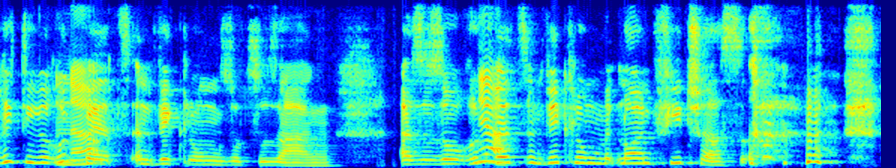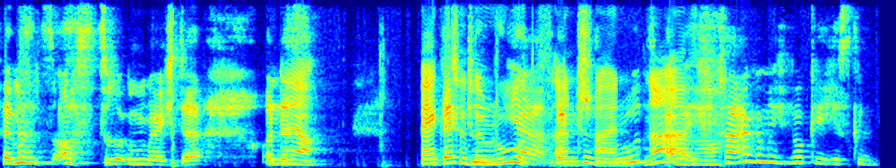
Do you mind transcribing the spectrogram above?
richtige ne? Rückwärtsentwicklung ne? sozusagen. Also so Rückwärtsentwicklung ja. mit neuen Features, wenn man es ausdrücken möchte. Und das, ja Back, back to, to, the Roots ja, anscheinend. Roots, ne? Aber also. ich frage mich wirklich, es gibt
